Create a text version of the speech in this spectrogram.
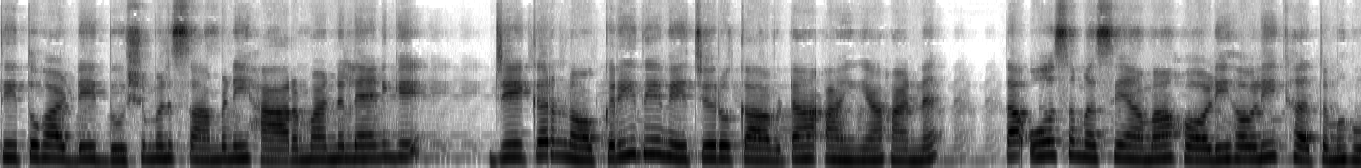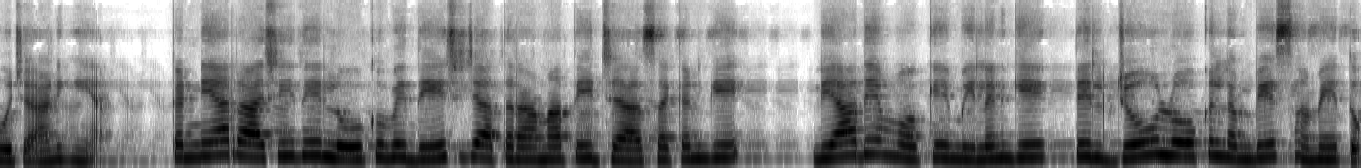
ਤੇ ਤੁਹਾਡੇ ਦੁਸ਼ਮਣ ਸਾਹਮਣੇ ਹਾਰ ਮੰਨ ਲੈਣਗੇ। ਜੇਕਰ ਨੌਕਰੀ ਦੇ ਵਿੱਚ ਰੁਕਾਵਟਾਂ ਆਈਆਂ ਹਨ, ਤਾਂ ਉਹ ਸਮੱਸਿਆਵਾਂ ਹੌਲੀ-ਹੌਲੀ ਖਤਮ ਹੋ ਜਾਣਗੀਆਂ। ਕੰਨਿਆ ਰਾਸ਼ੀ ਦੇ ਲੋਕ ਵਿਦੇਸ਼ ਯਾਤਰਾਵਾਂ ਤੇ ਜਾ ਸਕਣਗੇ। ਵਿਆਹ ਦੇ ਮੌਕੇ ਮਿਲਣਗੇ ਤੇ ਜੋ ਲੋਕ ਲੰਬੇ ਸਮੇਂ ਤੋਂ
